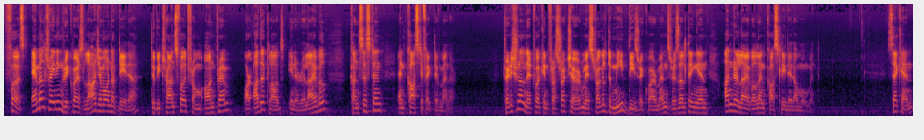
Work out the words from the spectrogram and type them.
First, ML training requires large amount of data to be transferred from on-prem or other clouds in a reliable, consistent, and cost-effective manner. Traditional network infrastructure may struggle to meet these requirements, resulting in unreliable and costly data movement. Second,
